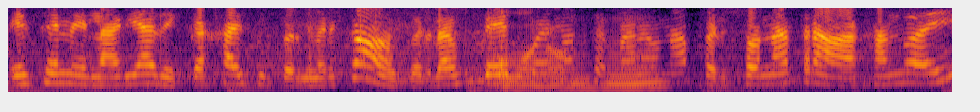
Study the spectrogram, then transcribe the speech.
es en el área de caja de supermercados, ¿verdad? Ustedes pueden observar a una persona trabajando ahí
